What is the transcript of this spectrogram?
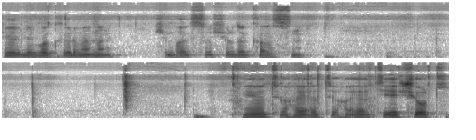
Şöyle bakıyorum hemen. Şu boxer şurada kalsın. Hayati, hayati, hayatiye short.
